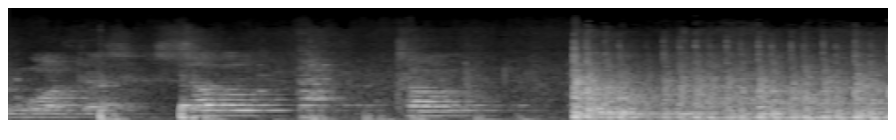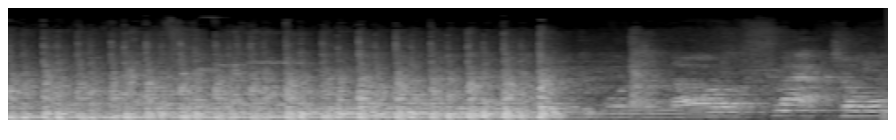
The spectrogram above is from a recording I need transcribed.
you want the subtle tone. Flat tone.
